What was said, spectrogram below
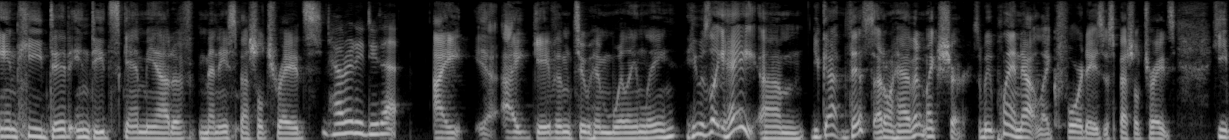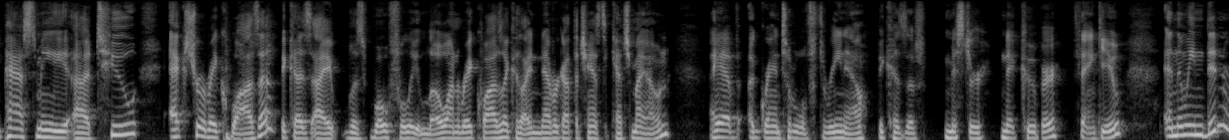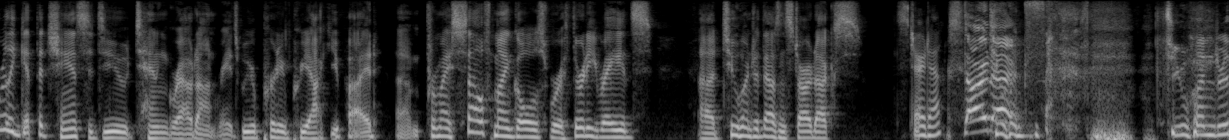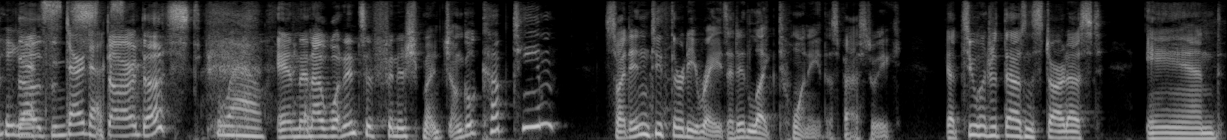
And he did indeed scam me out of many special trades. How did he do that? I I gave them to him willingly. He was like, "Hey, um, you got this? I don't have it." I'm like, "Sure." So we planned out like four days of special trades. He passed me uh, two extra Rayquaza because I was woefully low on Rayquaza because I never got the chance to catch my own. I have a grand total of three now because of Mister Nick Cooper. Thank you. And then we didn't really get the chance to do 10 Groudon raids. We were pretty preoccupied. Um, for myself, my goals were 30 raids, uh, 200,000 Starducks, Starducks. Stardust. two hundred He got thousand Starducks. Stardust, Wow. and then I wanted to finish my Jungle Cup team, so I didn't do thirty raids. I did like twenty this past week. Got two hundred thousand Stardust, and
